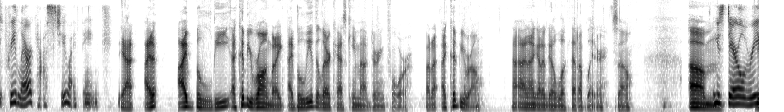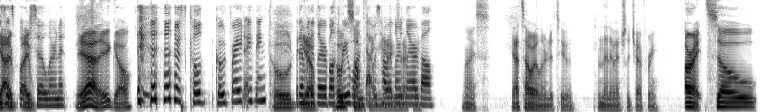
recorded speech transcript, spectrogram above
Nice. pre Laracast too, I think. yeah, I I believe I could be wrong, but I, I believe that Laracast came out during four, but I, I could be wrong. and I gotta go look that up later. So, um, Use Dayle Rees's yeah, book I- to learn it. yeah, there you go. it was Code bright, I think. Code, Whatever yeah, the Laravel 3 one. That was how Yeah, I learned exactly. Laravel. Nice. Yeah, that's how I learned it too. And then eventually Jeffrey. All right. So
